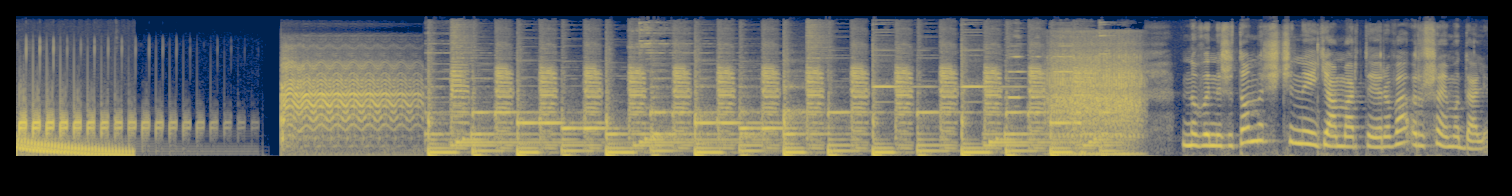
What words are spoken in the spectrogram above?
Thank you. Новини Житомирщини. Я Марта Ярова. Рушаємо далі.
